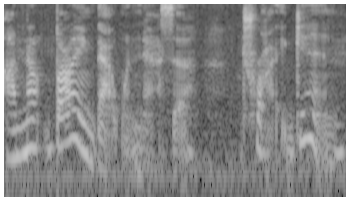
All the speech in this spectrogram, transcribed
I'm not buying that one, NASA try again.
